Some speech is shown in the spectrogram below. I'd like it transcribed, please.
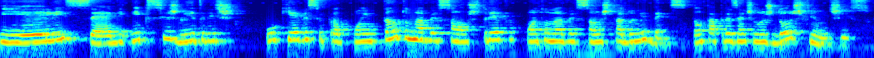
E ele segue ipsis literis o que ele se propõe tanto na versão austríaca quanto na versão estadunidense. Então está presente nos dois filmes isso.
